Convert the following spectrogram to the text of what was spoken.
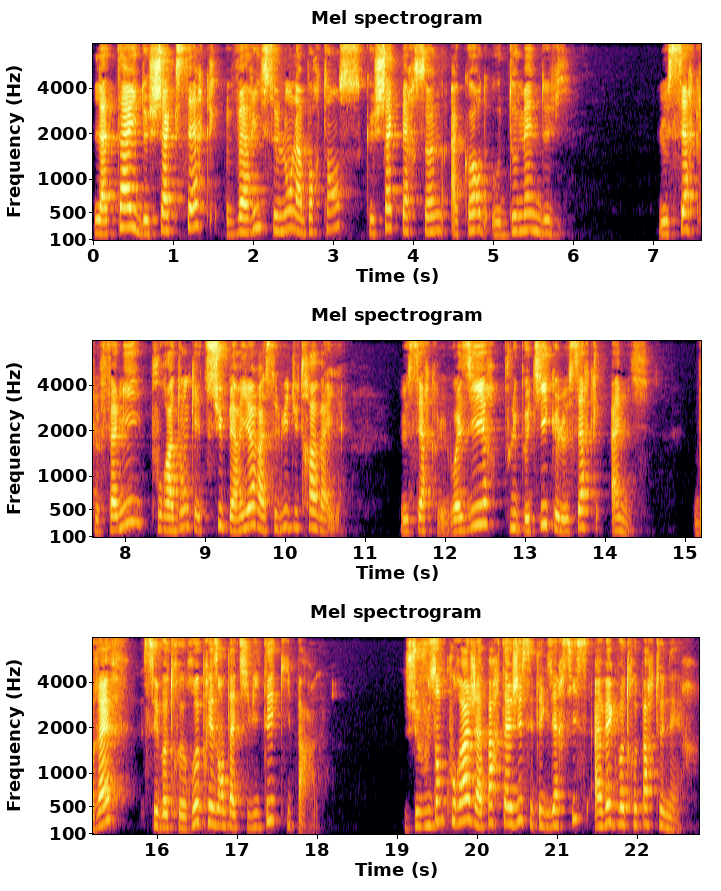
La taille de chaque cercle varie selon l'importance que chaque personne accorde au domaine de vie. Le cercle famille pourra donc être supérieur à celui du travail, le cercle loisir plus petit que le cercle ami. Bref, c'est votre représentativité qui parle. Je vous encourage à partager cet exercice avec votre partenaire.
